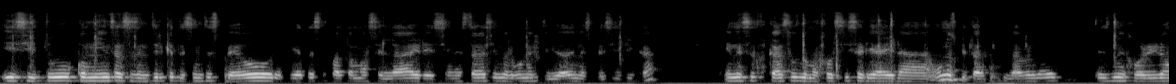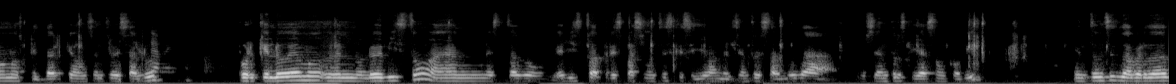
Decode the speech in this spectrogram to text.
Y si tú comienzas a sentir que te sientes peor o que ya te hace falta más el aire, sin estar haciendo alguna actividad en específica, en esos casos lo mejor sí sería ir a un hospital. La verdad, es mejor ir a un hospital que a un centro de salud. Porque lo, hemos, lo he visto, han estado, he visto a tres pacientes que se llevan del centro de salud a los centros que ya son COVID. Entonces, la verdad,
